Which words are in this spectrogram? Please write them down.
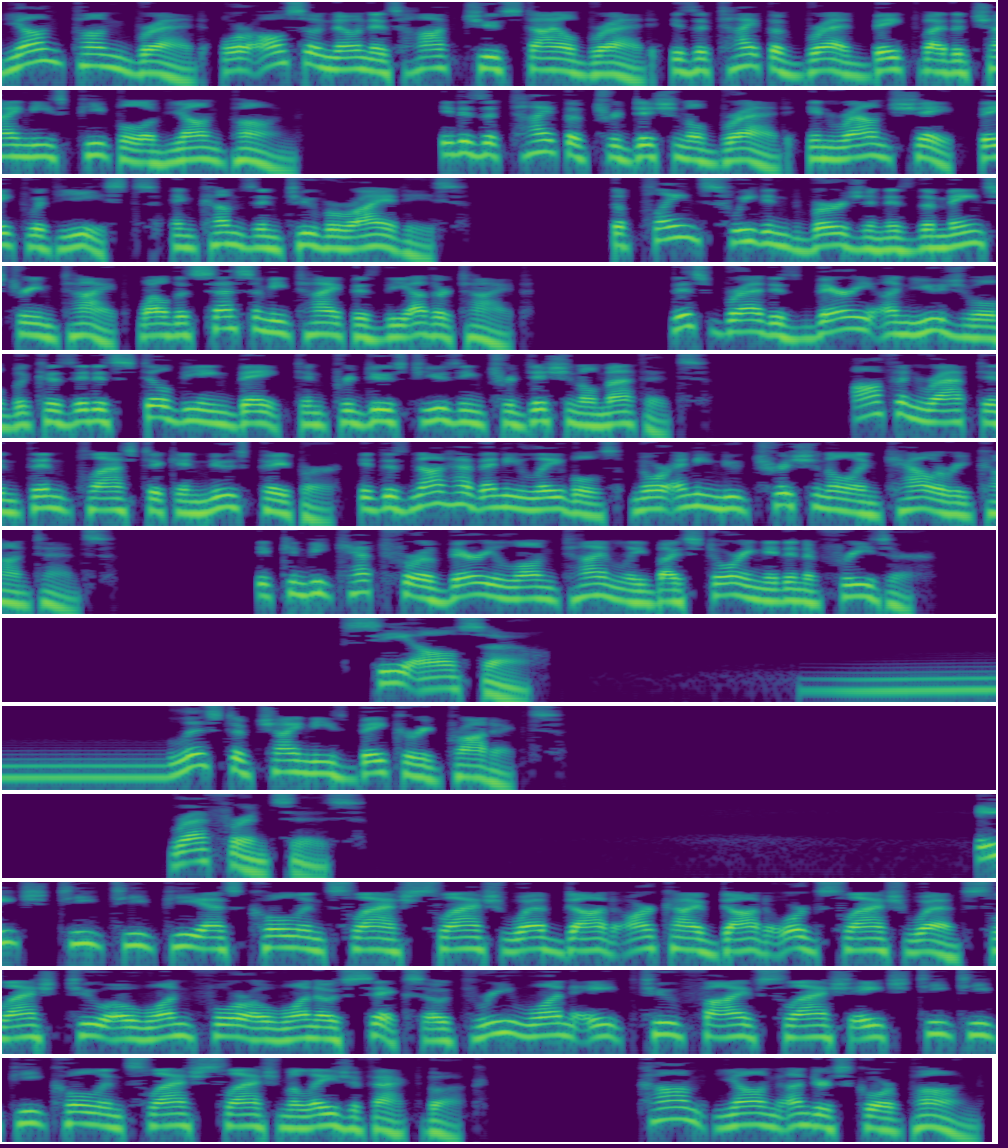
Yong Peng bread, or also known as Hock Chew style bread, is a type of bread baked by the Chinese people of Yong Peng. It is a type of traditional bread, in round shape, baked with yeasts, and comes in two varieties. The plain sweetened version is the mainstream type, while the sesame type is the other type. This bread is very unusual because it is still being baked and produced using traditional methods. Often wrapped in thin plastic and newspaper, it does not have any labels, nor any nutritional and calorie contents. It can be kept for a very long timely by storing it in a freezer. See also List of Chinese bakery products References https colon slash slash web dot archive dot org slash web slash two oh one four oh one oh six oh three one eight two five slash http colon slash slash. Com, underscore Peng.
